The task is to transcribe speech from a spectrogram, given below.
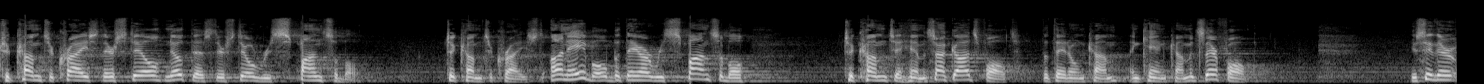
to come to Christ, they're still, note this, they're still responsible to come to Christ. Unable, but they are responsible to come to Him. It's not God's fault that they don't come and can't come, it's their fault. You see, they're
